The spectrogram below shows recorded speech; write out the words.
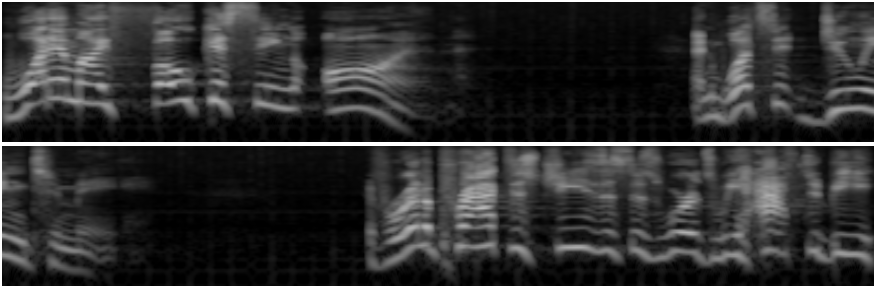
What am I focusing on? And what's it doing to me? If we're going to practice Jesus' words, we have to be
